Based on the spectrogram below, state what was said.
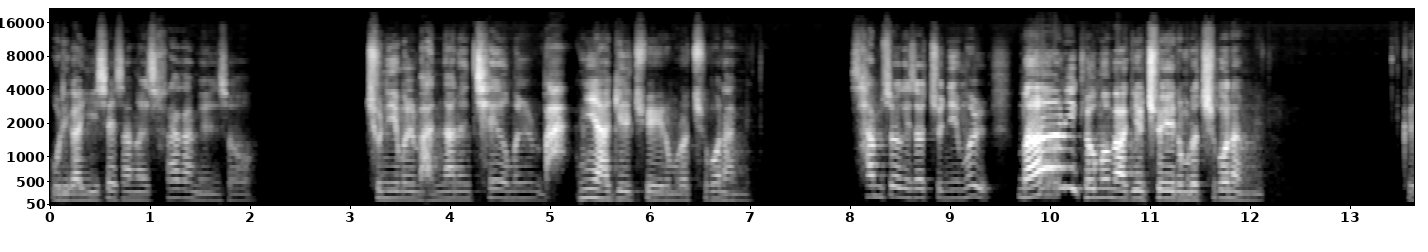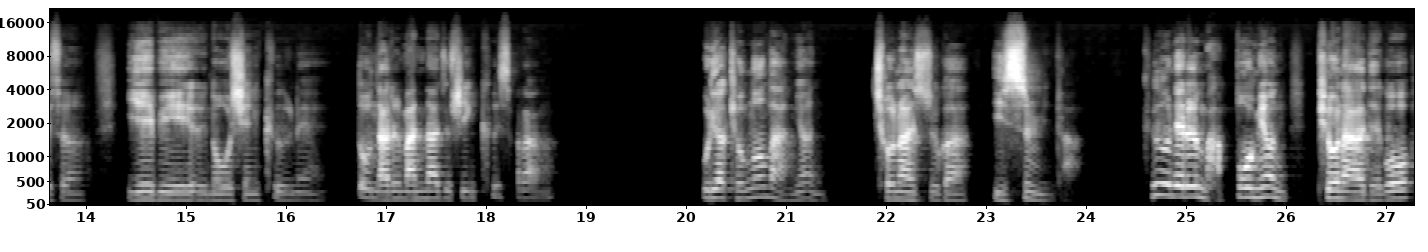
우리가 이 세상을 살아가면서 주님을 만나는 체험을 많이 하길 주의 이름으로 축원합니다. 삶 속에서 주님을 많이 경험하길 주의 이름으로 축원합니다. 그래서 예배에 놓으신 그 은혜, 또 나를 만나 주신 그 사랑 우리가 경험하면 전할 수가 있습니다. 그 은혜를 맛보면 변화되고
